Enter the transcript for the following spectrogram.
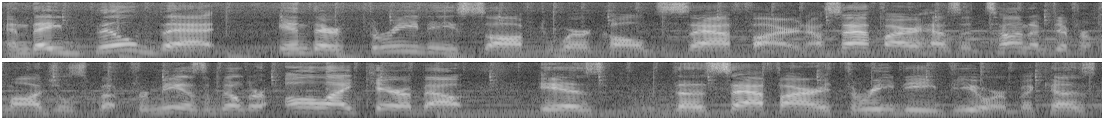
and they build that in their 3D software called Sapphire. Now Sapphire has a ton of different modules, but for me as a builder, all I care about is the Sapphire 3D viewer because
